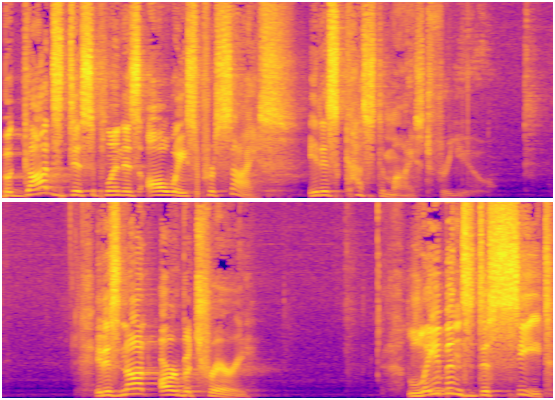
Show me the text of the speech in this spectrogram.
But God's discipline is always precise. It is customized for you. It is not arbitrary. Laban's deceit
